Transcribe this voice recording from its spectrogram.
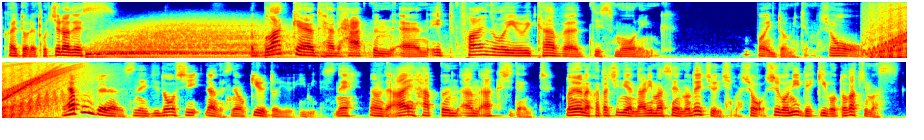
回答例こちらです。A blackout had happened and it finally recovered this morning. ポイントを見てみましょう。happen というのはですね、自動詞なんですね。起きるという意味ですね。なので、I happen an accident のような形にはなりませんので注意しましょう。主語に出来事が来ます。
